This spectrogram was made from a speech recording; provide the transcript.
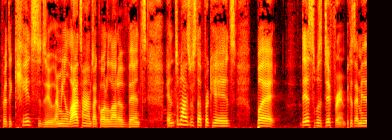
for the kids to do. I mean, a lot of times I go to a lot of events, and sometimes there's stuff for kids, but this was different because I mean,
